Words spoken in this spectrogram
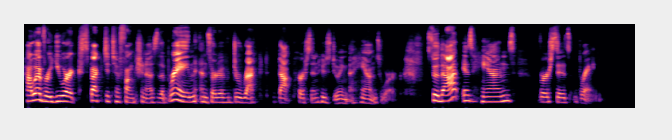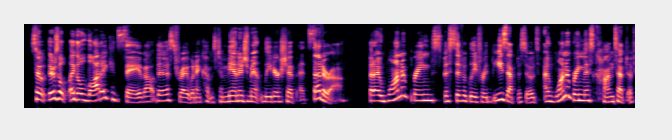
However you are expected to function as the brain and sort of direct that person who's doing the hands work. So that is hands versus brain. So there's a, like a lot i could say about this right when it comes to management leadership etc but I want to bring specifically for these episodes, I want to bring this concept of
